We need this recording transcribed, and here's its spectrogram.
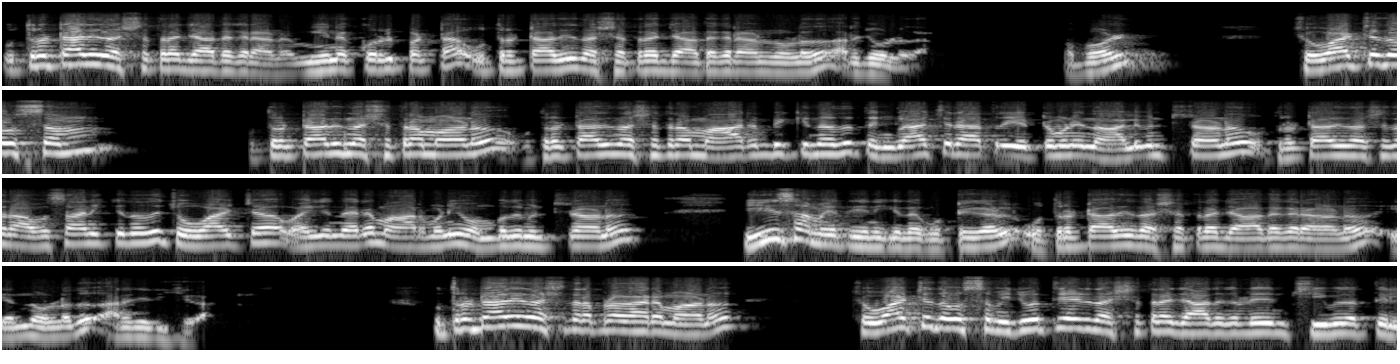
ഉത്രട്ടാതി നക്ഷത്ര ജാതകരാണ്. മീനക്കുറിൽപ്പെട്ട ഉത്രട്ടാതി നക്ഷത്ര ജാതകരാണെന്നുള്ളത് അറിഞ്ഞുകൊള്ളുക. അപ്പോൾ ചൊവ്വാഴ്ച ദിവസം ഉത്രട്ടാതി നക്ഷത്രമാണ്. ഉത്രട്ടാതി നക്ഷത്രം ആരംഭിക്കുന്നത് തിങ്കളാഴ്ച രാത്രി എട്ട് മണി നാല് മിനിറ്റിനാണ്. ഉത്രട്ടാതി നക്ഷത്രം അവസാനിക്കുന്നത് ചൊവ്വാഴ്ച വൈകുന്നേരം ആറ് മണി ഒമ്പത് മിനിറ്റിനാണ്. ഈ സമയത്ത് ജനിക്കുന്ന കുട്ടികൾ ഉത്രട്ടാതി നക്ഷത്ര ജാതകരാണ് എന്നുള്ളത് അറിഞ്ഞിരിക്കുക. ഉത്രട്ടാതി നക്ഷത്ര പ്രകാരമാണ് ചൊവ്വാഴ്ച ദിവസം ഇരുപത്തിയേഴ് നക്ഷത്ര ജാതകരുടെയും ജീവിതത്തിൽ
